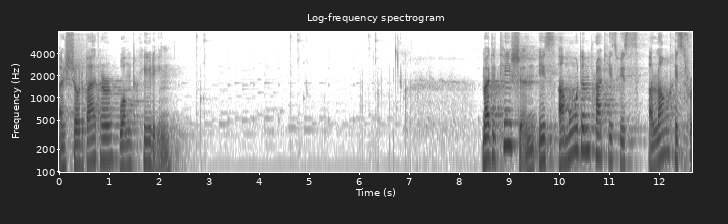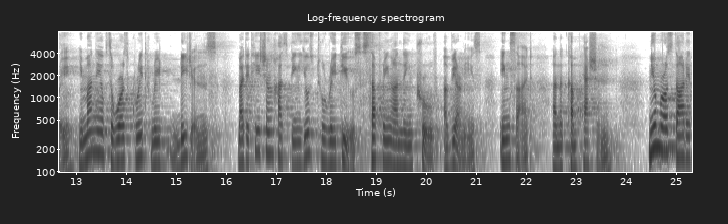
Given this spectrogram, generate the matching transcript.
and showed better wound healing. Meditation is a modern practice with a long history. In many of the world's great religions, meditation has been used to reduce suffering and improve awareness, insight, and compassion. Numerous studies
